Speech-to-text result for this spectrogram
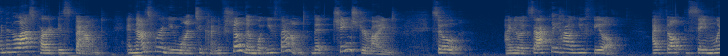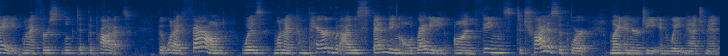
And then the last part is found. And that's where you want to kind of show them what you found that changed your mind. So I know exactly how you feel. I felt the same way when I first looked at the product. But what I found was when I compared what I was spending already on things to try to support my energy and weight management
